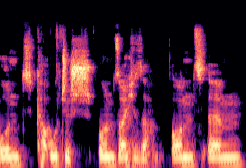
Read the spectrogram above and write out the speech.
und chaotisch und solche Sachen. Und ähm,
